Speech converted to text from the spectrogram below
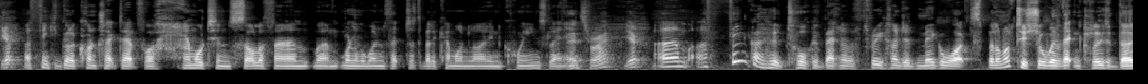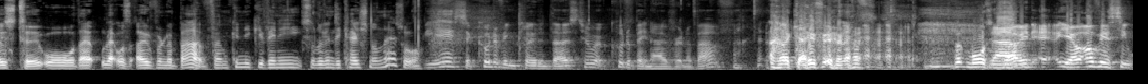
Yep. I think you've got a contract out for Hamilton Solar Farm, um, one of the ones that's just about to come online in Queensland. That's right. Yep. Um, I think I heard talk about another 300 megawatts, but I'm not too sure whether that included those two or that that was over and above. Um, can you give any sort of indication on that? Or yes, it could have included those two. It could have been over and above. okay fair enough. but more to no, come. I mean, uh, you know, obviously,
